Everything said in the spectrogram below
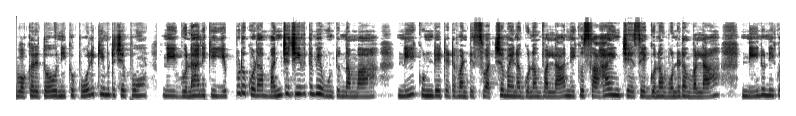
ఒకరితో నీకు పోలికేమిటి చెప్పు? నీ గుణానికి ఎప్పుడు కూడా మంచి జీవితమే ఉంటుందమ్మా. నీకుండేటటువంటి స్వచ్ఛమైన గుణం వల్ల నీకు సహాయం చేసే గుణం ఉండడం వల్ల నేను నీకు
